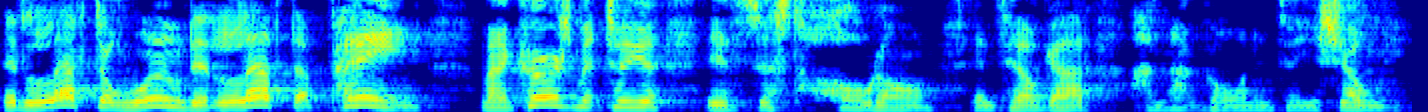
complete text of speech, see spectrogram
It left a wound. It left a pain. My encouragement to you is just hold on and tell God, I'm not going until you show me.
